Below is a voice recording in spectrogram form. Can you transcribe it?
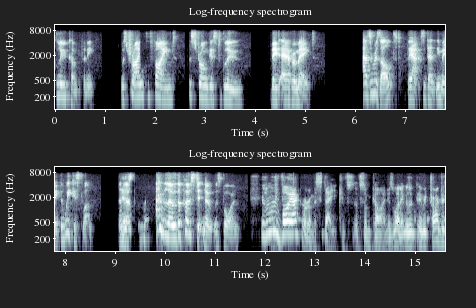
glue company, was trying to find the strongest glue they'd ever made. As a result, they accidentally made the weakest one. And, yes. lo, and lo, the post-it note was born. It was Viagra a mistake of, of some kind as well. It was they were trying to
